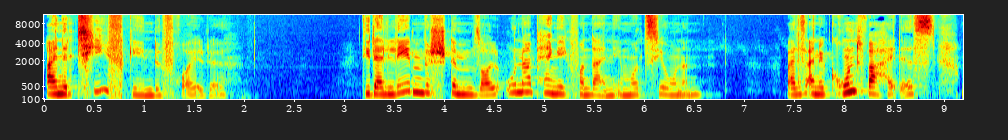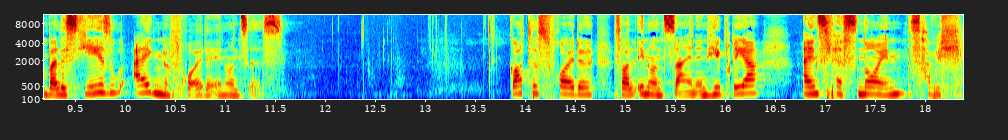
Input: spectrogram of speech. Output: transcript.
Eine tiefgehende Freude, die dein Leben bestimmen soll, unabhängig von deinen Emotionen, weil es eine Grundwahrheit ist und weil es Jesu eigene Freude in uns ist. Gottes Freude soll in uns sein. In Hebräer 1, Vers 9, das habe ich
